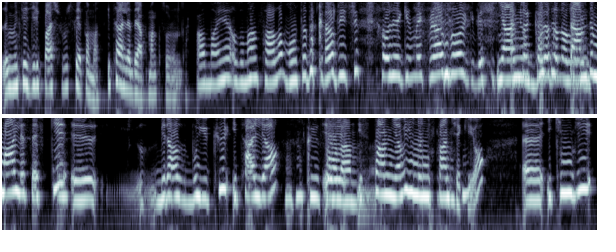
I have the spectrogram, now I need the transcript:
mültecilik başvurusu yapamaz. İtalya'da yapmak zorunda. Almanya o zaman sağlam ortada kaldığı için oraya girmek biraz zor gibi. yani Ancak bu sistemde olabilir. maalesef ki e, biraz bu yükü İtalya, kıyısı e, olan İspanya ve Yunanistan çekiyor. E, ikinci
